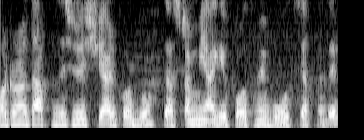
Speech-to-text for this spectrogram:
ঘটনাটা আপনাদের সাথে শেয়ার করব। জাস্ট আমি আগে প্রথমে বলছি আপনাদের।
